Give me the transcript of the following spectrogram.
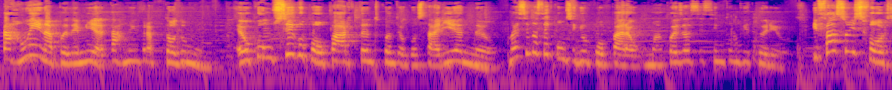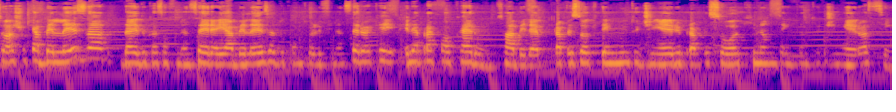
Tá ruim na pandemia? Tá ruim para todo mundo. Eu consigo poupar tanto quanto eu gostaria? Não. Mas se você conseguiu poupar alguma coisa, se sinta um vitorioso. E faça um esforço. Eu acho que a beleza da educação financeira e a beleza do controle financeiro é que ele é para qualquer um, sabe? Ele é para pessoa que tem muito dinheiro e para pessoa que não tem tanto dinheiro assim.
